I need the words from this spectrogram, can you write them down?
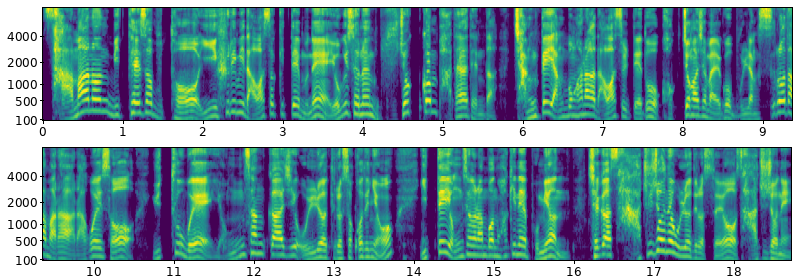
4만 원 밑에서부터 이 흐름이 나왔었기 때문에 여기서는 무조건 받아야 된다. 장대 양봉 하나가 나왔을 때도 걱정하지 말고 물량 쓸어 담아라라고 해서 유튜브에 영상까지 올려 드렸었거든요. 이때 영상을 한번 확인해 보면 제가 4주 전에 올려 드렸어요. 4주 전에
